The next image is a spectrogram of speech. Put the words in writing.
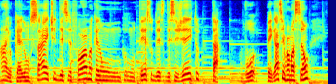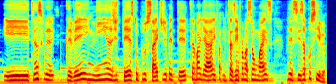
Ah, eu quero um site dessa forma, eu quero um, um texto desse, desse jeito. Tá, vou pegar essa informação e transcrever em linhas de texto para o site GPT trabalhar e, trazer a informação mais precisa possível.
